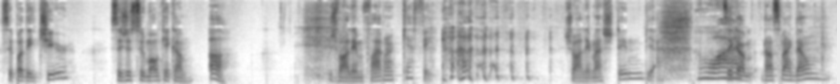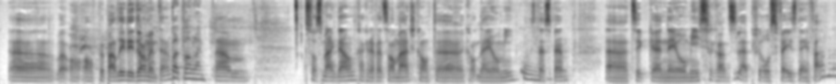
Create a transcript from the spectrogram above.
c'est pas des cheers, c'est juste tout le monde qui est comme ah, je vais aller me faire un café, je vais aller m'acheter une bière. Ouais. C'est comme dans SmackDown, euh, on, on peut parler des deux en même temps. Pas de problème. Um, sur SmackDown, quand elle a fait son match contre, euh, contre Naomi cette semaine, euh, tu sais que Naomi s'est rendue la plus grosse face d'infâme,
